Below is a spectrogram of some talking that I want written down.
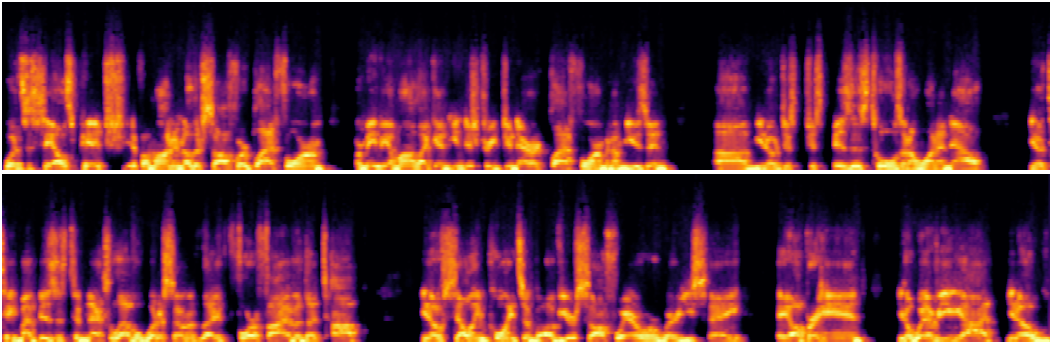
What's a sales pitch? If I'm on another software platform, or maybe I'm on like an industry generic platform and I'm using, um, you know, just just business tools, and I want to now, you know, take my business to the next level. What are some of like four or five of the top, you know, selling points of of your software, or where you say, hey, upper hand, you know, whatever you got, you know,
